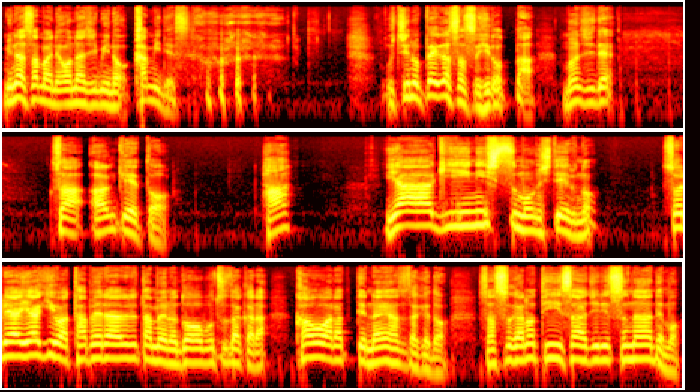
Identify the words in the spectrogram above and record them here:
皆様におなじみの神です。うちのペガサス拾った。マジで。さあアンケート。は？ヤギーに質問しているの？そりゃヤギは食べられるための動物だから顔洗ってないはずだけどさすがの T サージリスナーでも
